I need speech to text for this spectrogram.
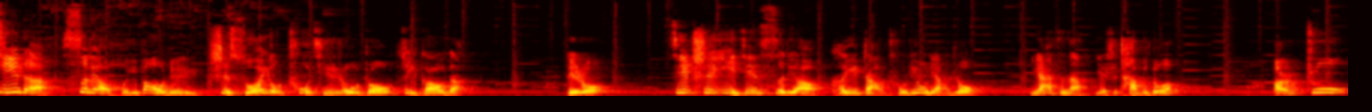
鸡的饲料回报率是所有畜禽肉中最高的。比如，鸡吃一斤饲料可以长出六两肉，鸭子呢也是差不多，而猪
